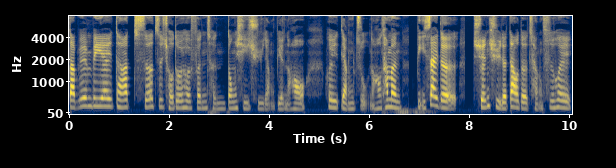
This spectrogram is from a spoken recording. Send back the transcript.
WNBA 它十二支球队会分成东西区两边，然后会两组，然后他们比赛的选取得到的场次会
